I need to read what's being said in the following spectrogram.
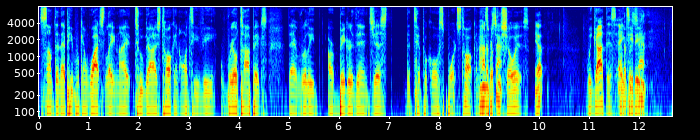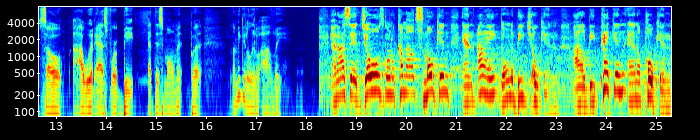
Something that people can watch late night, two guys talking on TV, real topics that really are bigger than just the typical sports talk, and that's what 100%. the show is. Yep. We got this, ATD. 100%. So I would ask for a beat at this moment, but let me get a little Ali. And I said, Joe's gonna come out smoking, and I ain't gonna be joking. I'll be pecking and a poking,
